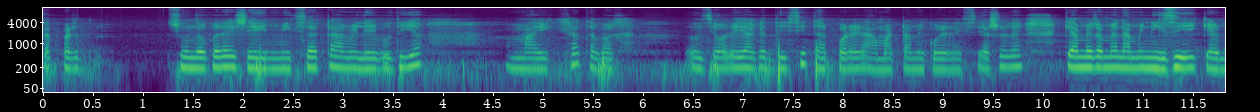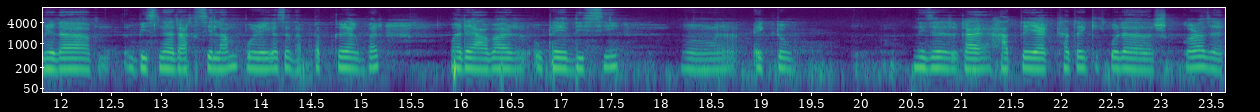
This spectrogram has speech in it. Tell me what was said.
তারপরে সুন্দর করে সেই মিক্সারটা আমি লেবু দিয়ে মাইখা তারপর ওই যে ওরে আগে দিয়েছি, তারপরে আমারটা আমি করে নিচ্ছি আসলে ক্যামেরাম্যান আমি নিজেই ক্যামেরা বিছনায় রাখছিলাম, পড়ে গেছে ধাপ্পাত করে একবার। পরে আবার উঠিয়ে দিছি। একটু নিজের গায়ে, হাতে এক হাতে কি করে করা যায়?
